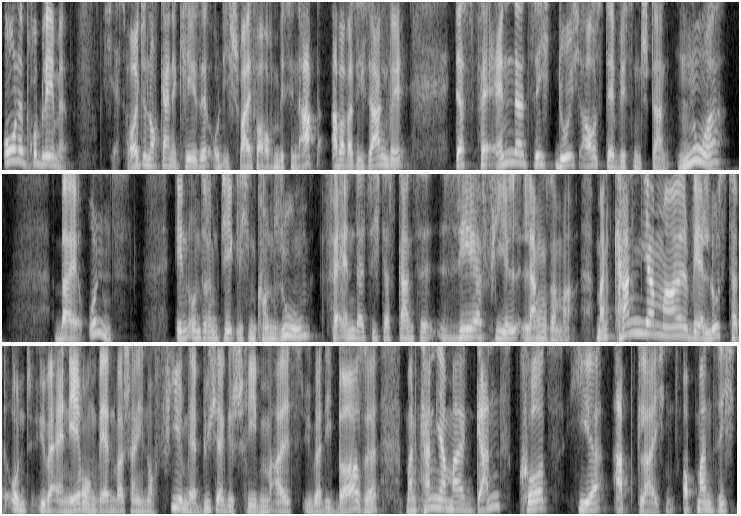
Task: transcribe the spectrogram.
Ohne Probleme. Ich esse heute noch keine Käse und ich schweife auch ein bisschen ab. Aber was ich sagen will, das verändert sich durchaus der Wissensstand. Nur bei uns in unserem täglichen Konsum verändert sich das Ganze sehr viel langsamer. Man kann ja mal, wer Lust hat, und über Ernährung werden wahrscheinlich noch viel mehr Bücher geschrieben als über die Börse, man kann ja mal ganz kurz hier abgleichen, ob man sich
